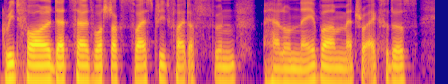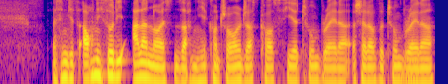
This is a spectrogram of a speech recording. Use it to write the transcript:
Greedfall, Dead Cells, Watch Dogs 2, Street Fighter 5, Hello Neighbor, Metro Exodus. Es sind jetzt auch nicht so die allerneuesten Sachen hier. Control, Just Cause 4, Tomb Raider, Shadow of the Tomb Raider.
